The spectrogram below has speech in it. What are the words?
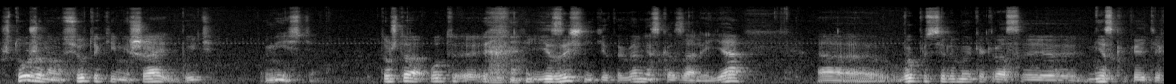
что же нам все-таки мешает быть вместе. Потому что вот э, язычники тогда мне сказали, я э, выпустили мы как раз э, несколько этих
